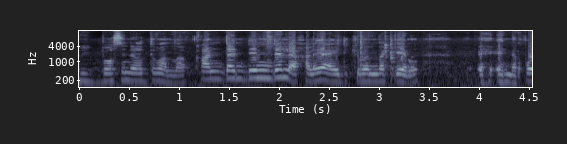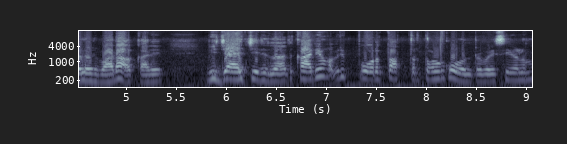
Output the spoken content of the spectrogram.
ബിഗ് ബോസിന്റെ അകത്ത് വന്ന കണ്ടന്റിന്റെ ലഹളയായിരിക്കുമെന്നൊക്കെയാണ് എന്നെപ്പോലെ ഒരുപാട് ആൾക്കാർ വിചാരിച്ചിരുന്നത്. കാര്യം അവർ പുറത്ത് അത്രത്തോളം കോൺട്രവേഴ്സികളും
